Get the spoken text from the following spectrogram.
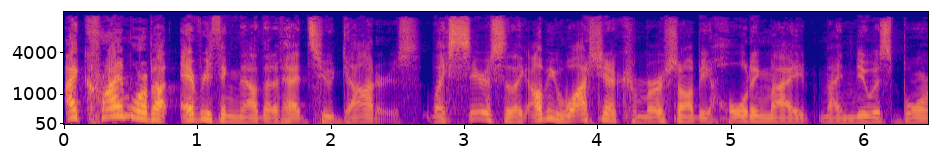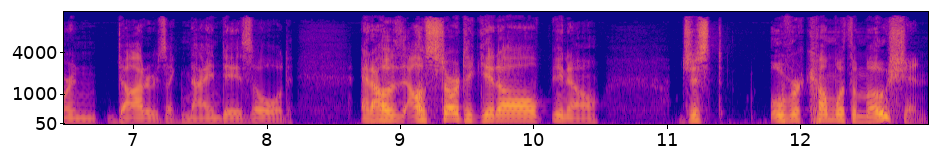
I cry more about everything now that I've had two daughters. Like seriously, like I'll be watching a commercial. I'll be holding my my newest born daughter, who's like nine days old, and I'll I'll start to get all you know, just overcome with emotion.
